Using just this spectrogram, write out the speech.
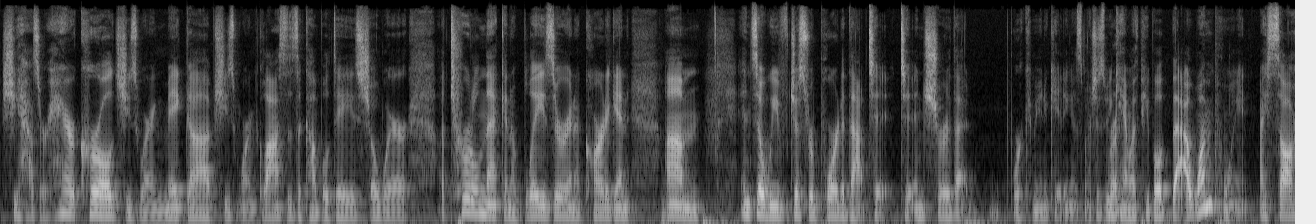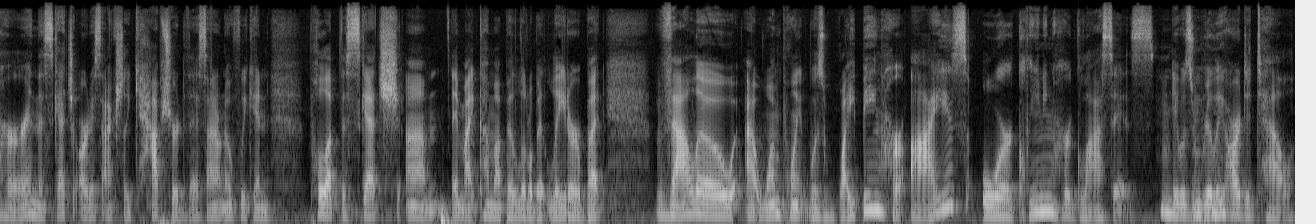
She has her hair curled. She's wearing makeup. She's worn glasses a couple days. She'll wear a turtleneck and a blazer and a cardigan. Um, and so we've just reported that to, to ensure that we're communicating as much as we right. can with people. But at one point, I saw her, and the sketch artist actually captured this. I don't know if we can pull up the sketch. Um, it might come up a little bit later, but Vallow at one point was wiping her eyes or cleaning her glasses. Mm-hmm. It was really mm-hmm. hard to tell.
